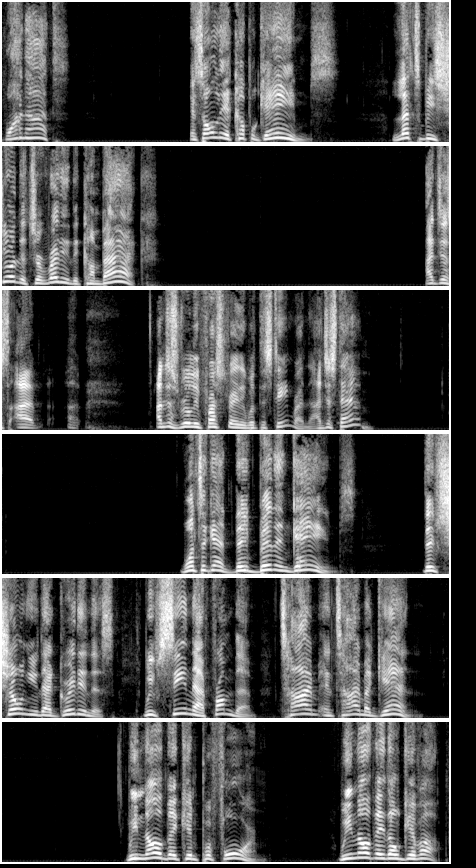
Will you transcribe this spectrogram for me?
Why not? It's only a couple games. Let's be sure that you're ready to come back. I just I I'm just really frustrated with this team right now. I just am. Once again, they've been in games. They've shown you that grittiness. We've seen that from them time and time again. We know they can perform. We know they don't give up.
